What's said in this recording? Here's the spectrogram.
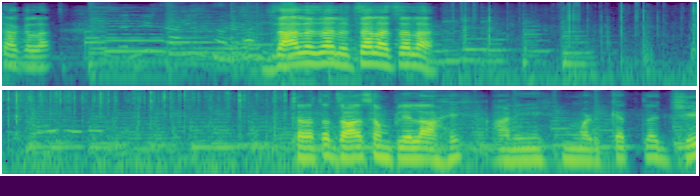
टाकला. झालं झालं चला चला. चला आता जाळ संपलेला आहे आणि मडक्यातलं जे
